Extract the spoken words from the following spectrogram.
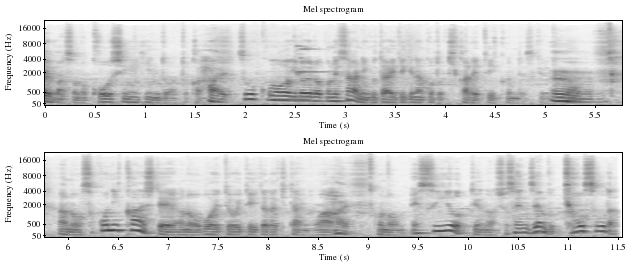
例えばその更新頻度はとか、はい。すごくこういろいろこさらに具体的なことを聞かれていくんですけれども、うん。あのそこに関してあの覚えておいていただきたいのは、はい。この SEO っていうのは所詮全部競争だっ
